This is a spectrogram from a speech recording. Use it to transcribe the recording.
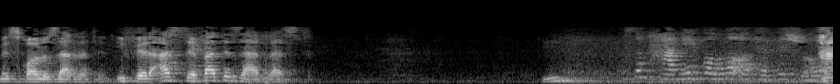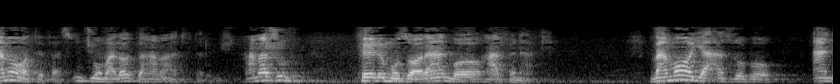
مسقال و ذرته این فلعرز صفت ذره است. همه بابا عاطفه شد. همه عاطفه است. این جملات به همه عطف داره میشه. همشون فعل مزارن با حرف نفی. و ما یعذب ان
